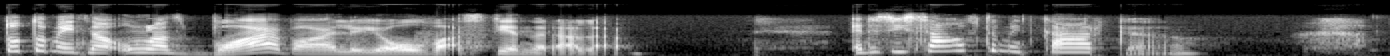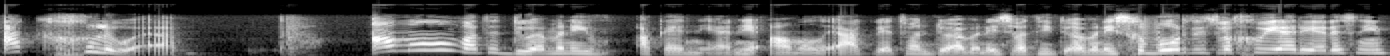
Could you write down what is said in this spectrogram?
tot en met nou onlangs baie baie lojaal was teenoor hulle. En dis dieselfde met kerke. Ek glo almal wat 'n dominee, okay nee, nie almal nie. Ek weet van dominees wat nie dominees geword het vir goeie redes nie.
